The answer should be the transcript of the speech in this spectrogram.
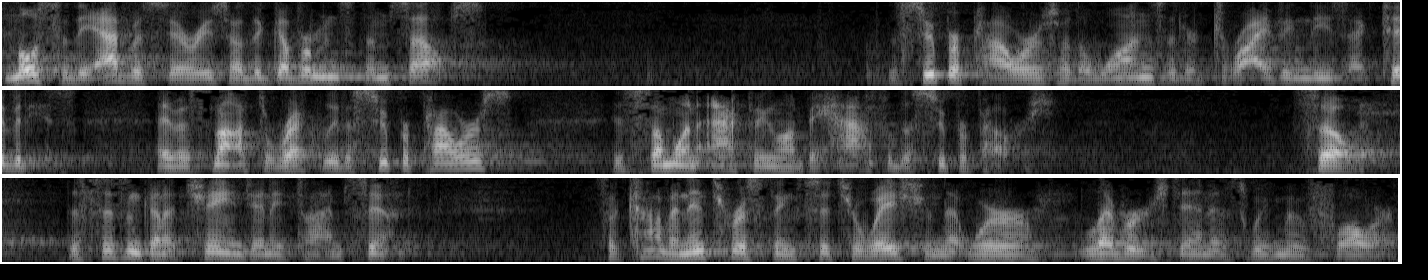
most of the adversaries are the governments themselves. The superpowers are the ones that are driving these activities. And if it's not directly the superpowers, it's someone acting on behalf of the superpowers. So, this isn't going to change anytime soon. So, kind of an interesting situation that we're leveraged in as we move forward.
